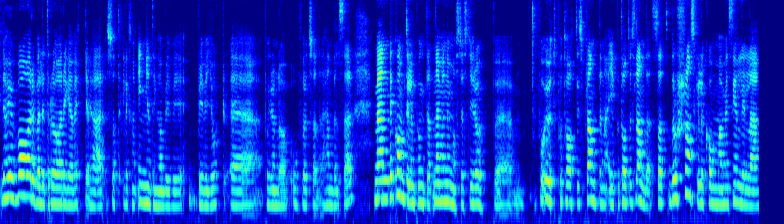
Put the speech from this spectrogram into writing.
det har ju varit väldigt röriga veckor här så att liksom ingenting har blivit, blivit gjort eh, på grund av oförutsedda händelser. Men det kom till en punkt att nej men nu måste jag styra upp, eh, få ut potatisplantorna i potatislandet. Så att brorsan skulle komma med sin lilla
